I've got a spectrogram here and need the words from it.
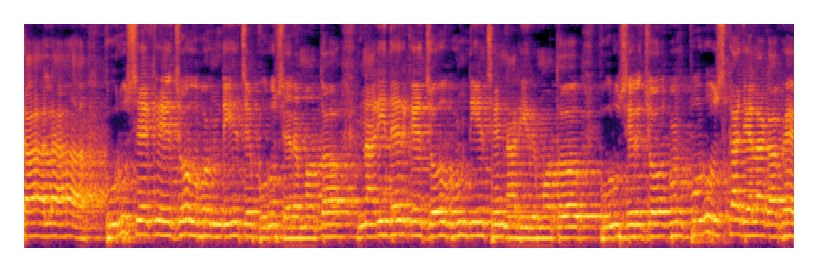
তালা পুরুষকে যৌবন দিয়েছে পুরুষের মতো, নারীদেরকে যৌবন দিয়েছে নারীর মতো। পুরুষের যৌবন পুরুষ কাজে লাগাবে,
